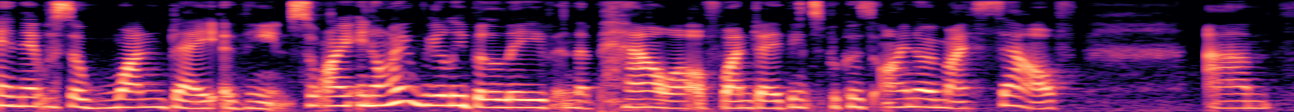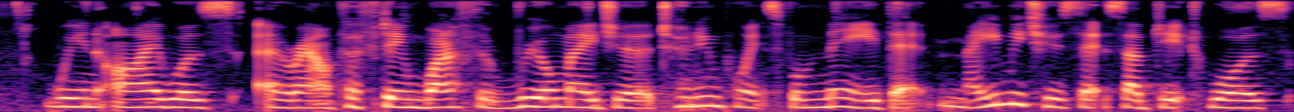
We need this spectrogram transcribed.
And that was a one day event. So I and I really believe in the power of one day events because I know myself um, when I was around 15, one of the real major turning points for me that made me choose that subject was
